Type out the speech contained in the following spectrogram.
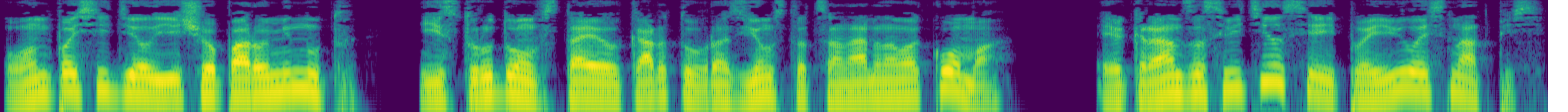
Он посидел еще пару минут, и с трудом вставил карту в разъем стационарного кома. Экран засветился и появилась надпись.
